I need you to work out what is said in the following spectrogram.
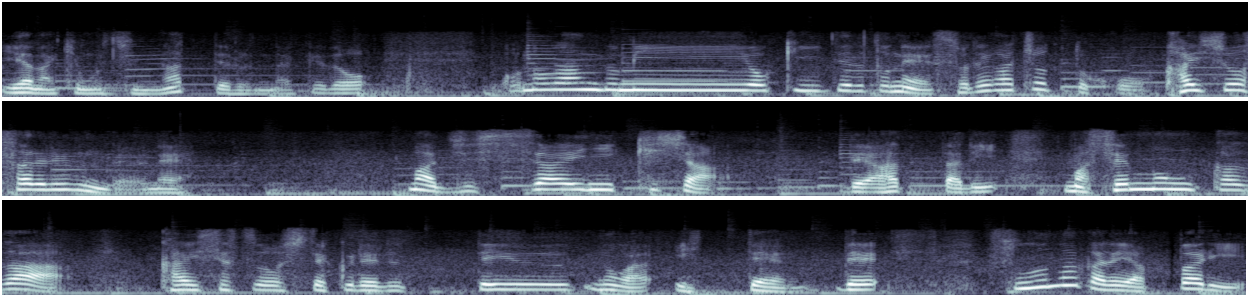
う嫌な気持ちになってるんだけどこの番組を聞いてるとねそれがちょっとこう解消されるんだよね。まあ、実際に記者であったり、まあ、専門家が解説をしてくれるっていうのが1点でその中でやっぱり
